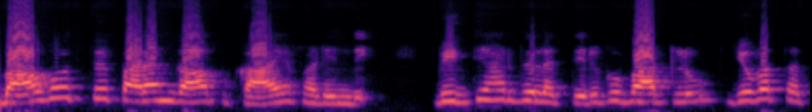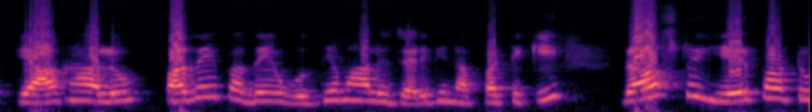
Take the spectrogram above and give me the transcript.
భావోద్వేపరంగా పరంగా గాయపడింది. విద్యార్థుల తిరుగుబాట్లు యువత త్యాగాలు పదే పదే ఉద్యమాలు జరిగినప్పటికీ రాష్ట్ర ఏర్పాటు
